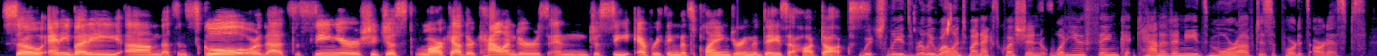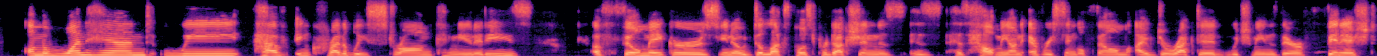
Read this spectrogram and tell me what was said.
So anybody um, that's in school or that's a senior should just mark out their calendars and just see everything that's playing during the days at Hot Docs. Which leads really well into my next question. What do you think Canada needs more of to support its artists? On the one hand, we have incredibly strong communities of filmmakers. You know, deluxe post production is, is, has helped me on every single film I've directed, which means they're finished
